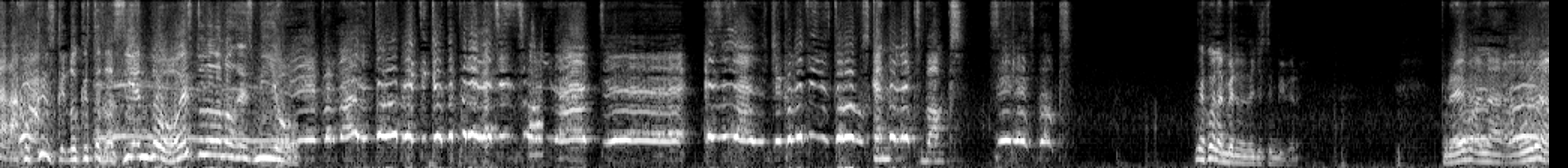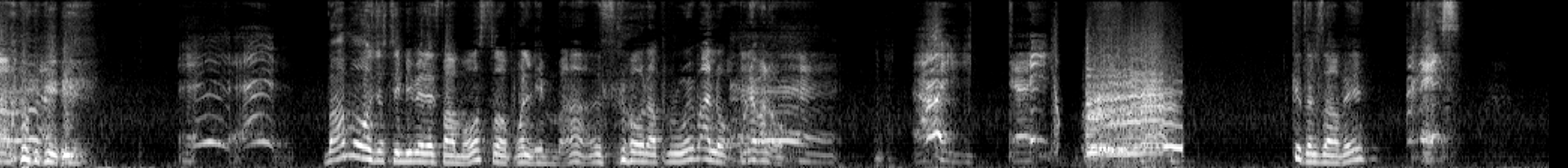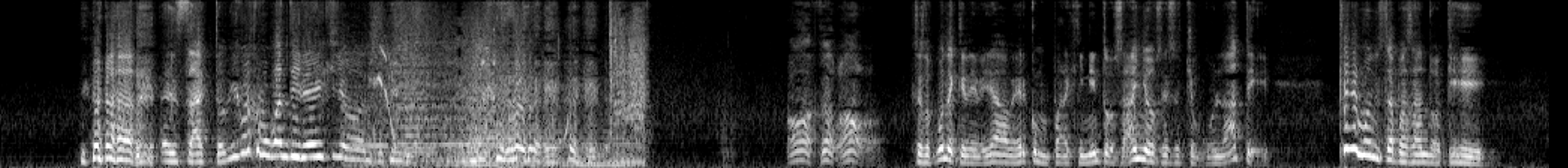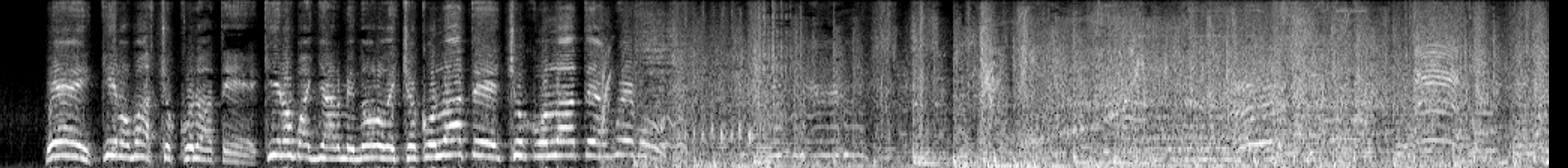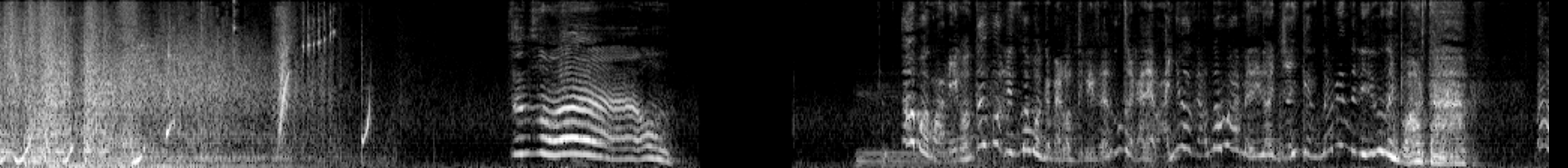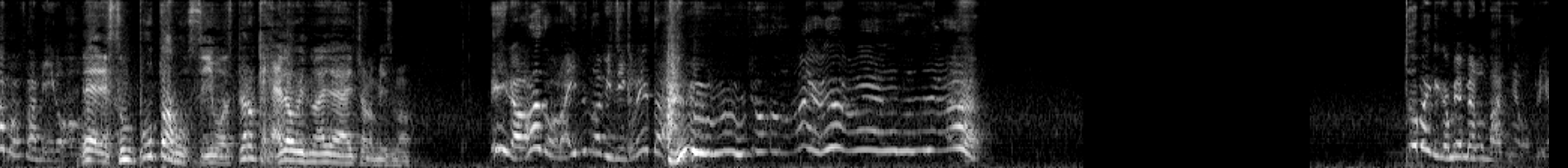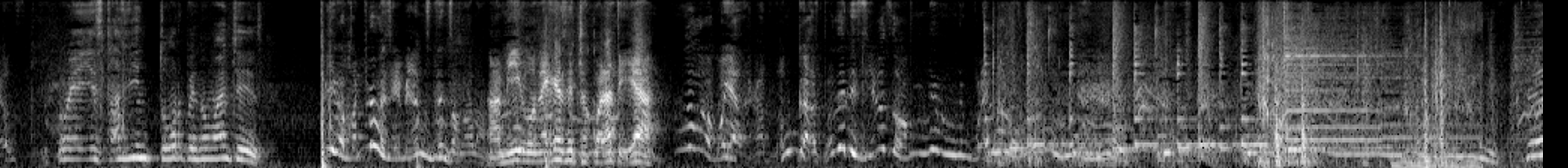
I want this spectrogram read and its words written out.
¿Sabes qué es lo que estás haciendo? Esto nada más es mío. Eh, perdón, estaba practicando para la sensualidad. Eh, Eso es el chocolate y estaba buscando el Xbox. Sí, el Xbox. Mejor la mierda de Justin Bieber. Pruébala ahora. Vamos, Justin Bieber es famoso, ponle más. Ahora pruébalo, pruébalo. Ay, ¿qué? ¿Qué tal sabe? Exacto, igual como One Direction. oh, claro. Se supone que debería haber como para 500 años ese chocolate. ¿Qué demonios está pasando aquí? ¡Ey! ¡Quiero más chocolate! ¡Quiero bañarme en oro de chocolate! ¡Chocolate a huevo! No importa. Vamos amigos. Eres un puto abusivo. Espero que Halloween no haya hecho lo mismo. Mira, ahí de una bicicleta. Tuve que cambiarme a los maniobrios. Güey, estás bien torpe, no manches. Mira, ¿por qué no me sirvieron esta ensalada? Amigo, deja ese chocolate ya. No lo voy a dejar nunca, está delicioso. Pruébalo.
